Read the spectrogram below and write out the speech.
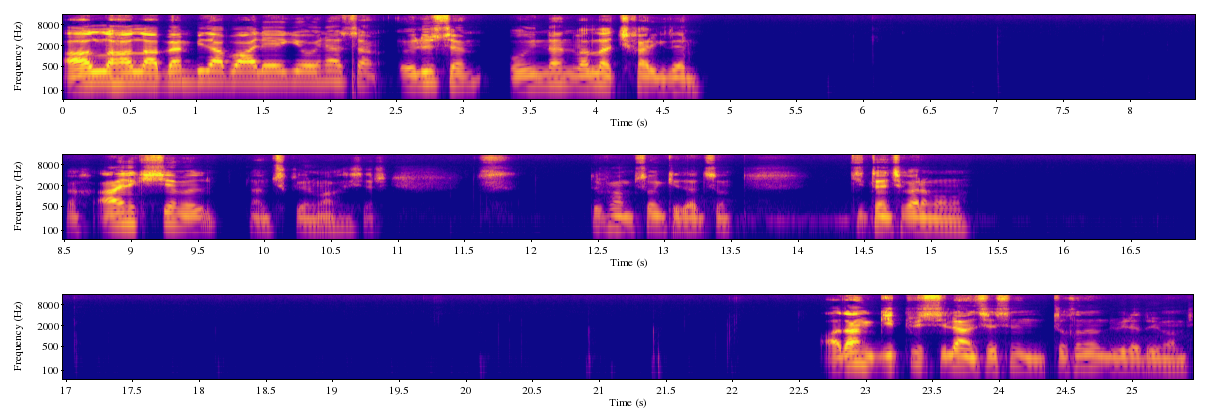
Allah Allah ben bir daha bu ALG oynarsam ölürsem oyundan vallahi çıkar giderim. Bak aynı kişiye mi öldüm? Tamam çıkıyorum arkadaşlar. Dur tamam son kez hadi son. Cidden çıkarım ama. Adam gitmiş silahın sesini tıkını bile duymamış.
